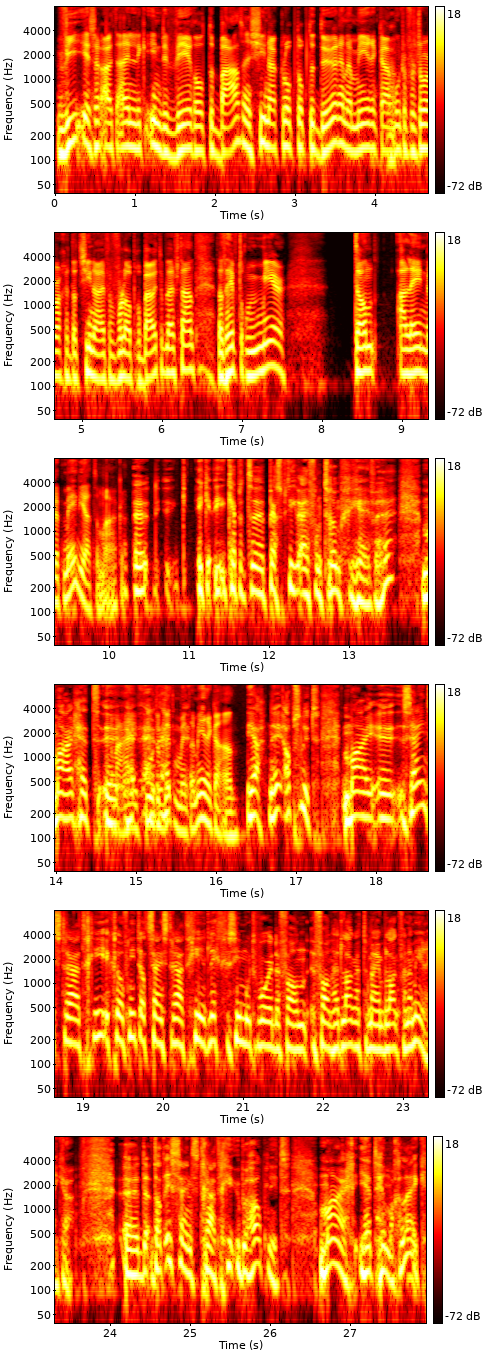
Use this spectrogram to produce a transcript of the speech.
wie is er uiteindelijk in de wereld de baas? En China klopt op de deur en Amerika moet ervoor zorgen dat China even voorlopig buiten blijft staan. Dat heeft toch meer dan alleen met media te maken? Uh, ik, ik, heb het uh, perspectief eigenlijk van Trump gegeven. Hè? Maar, het, uh, maar hij voert op dit moment Amerika aan. Ja, nee, absoluut. Maar zijn strategie, ik geloof niet dat zijn strategie in het licht gezien moet worden van, van het lange termijn belang van Amerika. dat is zijn strategie überhaupt niet. Maar je hebt helemaal gelijk.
